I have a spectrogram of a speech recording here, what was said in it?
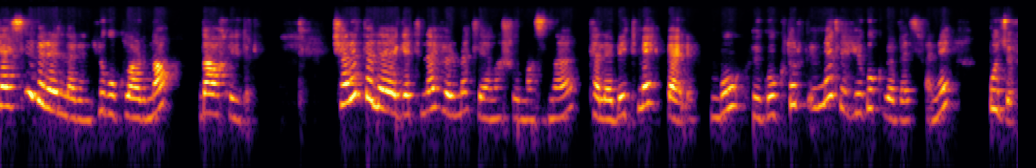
təhsil verənlərin hüquqlarına daxildir. Şərəf və ləyaqətinə hörmətlə yanaşılmasını tələb etmək, bəli, bu hüquqdur. Ümumiyyətlə hüquq və vəzifəni bu cür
